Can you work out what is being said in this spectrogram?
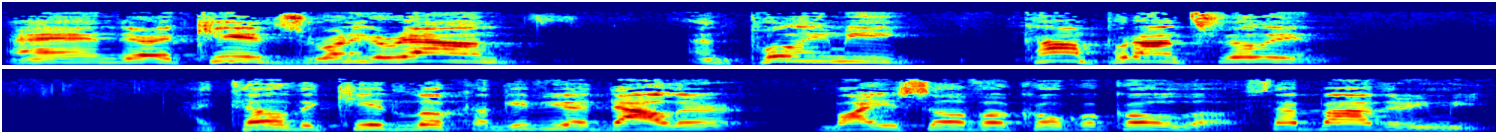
and there are kids running around and pulling me, come put on tefillin. I tell the kid, look, I'll give you a dollar buy yourself a Coca-Cola. Stop bothering me. He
